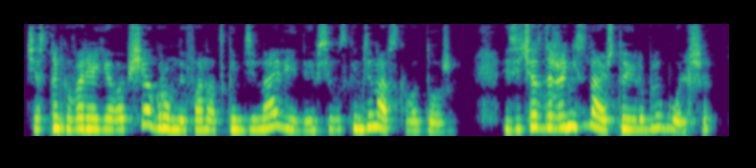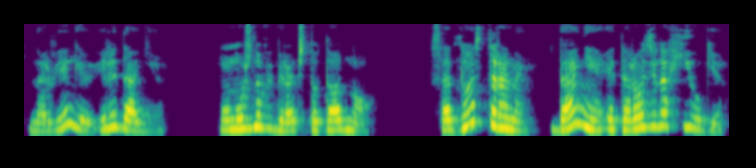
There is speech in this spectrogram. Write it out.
Честно говоря, я вообще огромный фанат Скандинавии, да и всего скандинавского тоже. И сейчас даже не знаю, что я люблю больше, Норвегию или Данию но нужно выбирать что-то одно. С одной стороны, Дания — это родина Хьюги.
